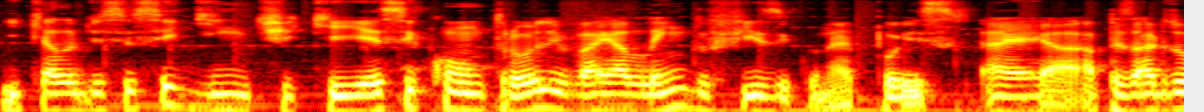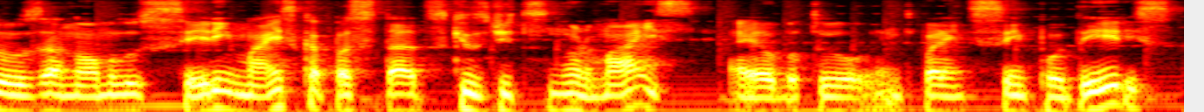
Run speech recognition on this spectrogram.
e que ela disse o seguinte, que esse controle vai além do físico, né? Pois, é, apesar dos anômalos serem mais capacitados que os ditos normais, aí ela botou entre parênteses sem poderes,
